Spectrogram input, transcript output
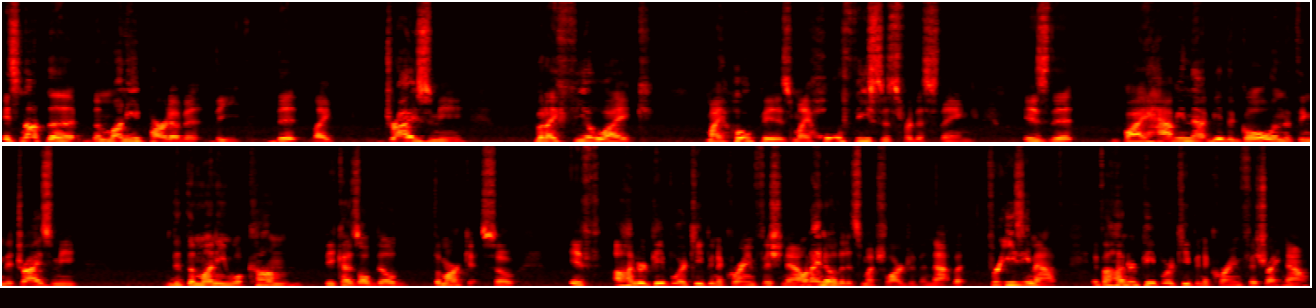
it's not the the money part of it the that like drives me, but I feel like my hope is my whole thesis for this thing is that by having that be the goal and the thing that drives me, that the money will come because I'll build the market. So if 100 people are keeping aquarium fish now, and I know that it's much larger than that, but for easy math, if 100 people are keeping aquarium fish right now,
